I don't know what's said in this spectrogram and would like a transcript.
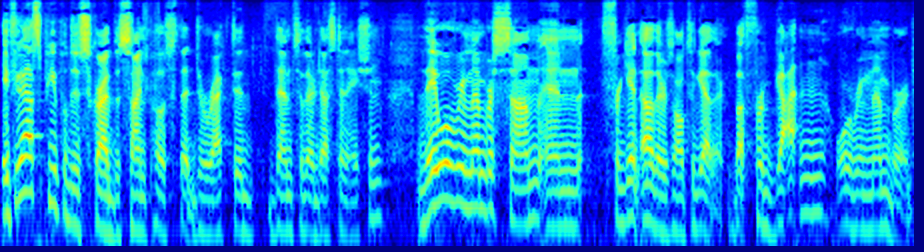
If you ask people to describe the signposts that directed them to their destination, they will remember some and forget others altogether. But forgotten or remembered,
